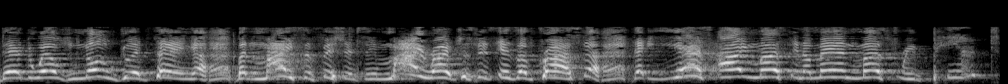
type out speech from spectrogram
there dwells no good thing, uh, but my sufficiency, my righteousness is of Christ. That yes, I must and a man must repent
